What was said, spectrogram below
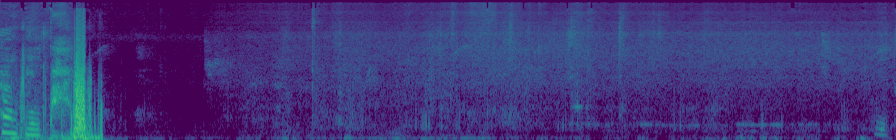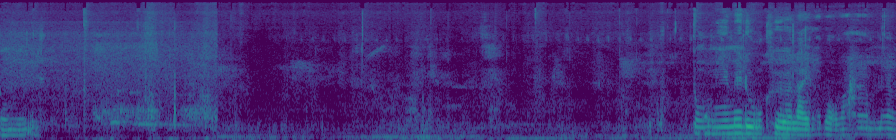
ห้ามปีนป่ายตรงนี้อีกตรงนี้ไม่รู้คืออะไรเขาบอกว่าห้ามนั่ง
